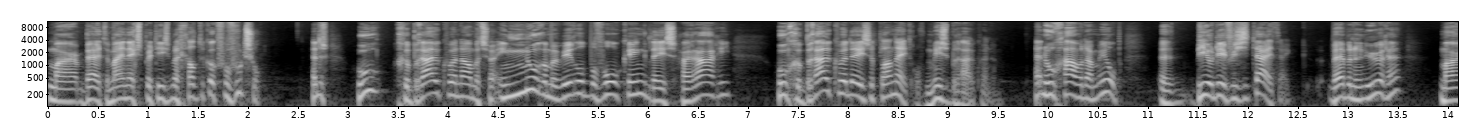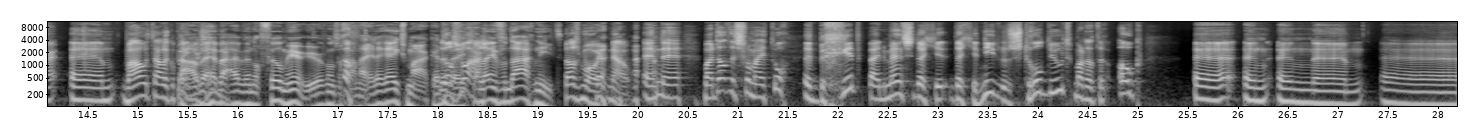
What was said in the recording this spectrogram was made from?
Maar buiten mijn expertise, maar dat geldt natuurlijk ook voor voedsel. Dus hoe gebruiken we nou met zo'n enorme wereldbevolking, lees Harari, hoe gebruiken we deze planeet? Of misbruiken we hem? En hoe gaan we daarmee op? Eh, biodiversiteit. We hebben een uur, hè? Maar ehm, we houden het eigenlijk op Nou, we energie. hebben, we hebben nog veel meer uur, want we gaan Oh. een hele reeks maken. Dat, Dat is weet je waar. alleen vandaag niet. Dat is mooi. Nou, en, eh, maar dat is voor mij toch het begrip bij de mensen dat je, dat je het niet door de strot duwt, maar dat er ook eh, een, een ehm, eh,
